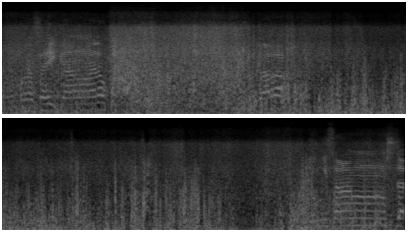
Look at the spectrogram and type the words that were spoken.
Ang mga sahig ang ano garap yung isang isda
